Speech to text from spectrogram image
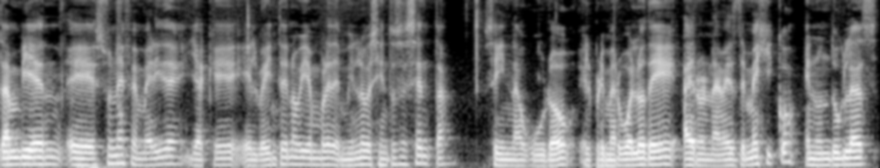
también eh, es una efeméride, ya que el 20 de noviembre de 1960 se inauguró el primer vuelo de aeronaves de México en un Douglas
